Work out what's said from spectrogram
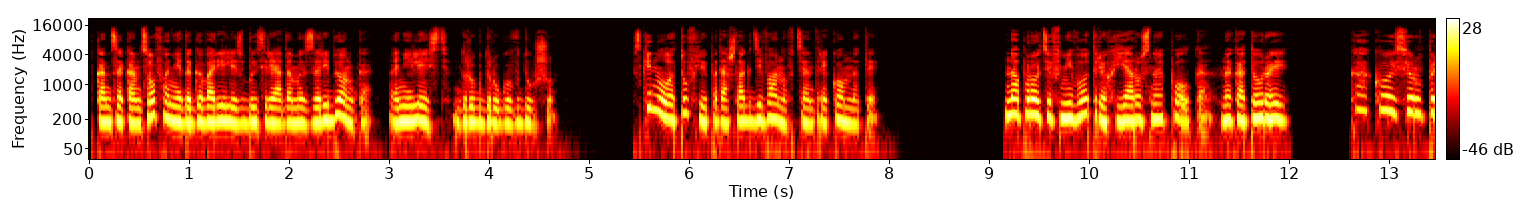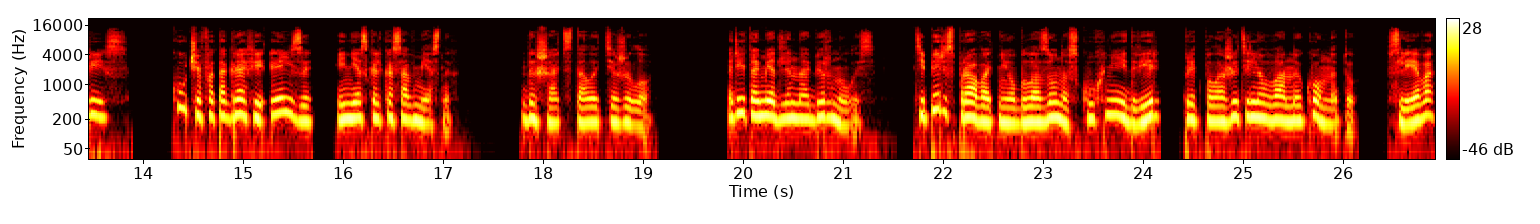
В конце концов, они договорились быть рядом из-за ребенка, а не лезть друг другу в душу. Скинула туфли и подошла к дивану в центре комнаты. Напротив него трехъярусная полка, на которой... Какой сюрприз! Куча фотографий Эльзы и несколько совместных. Дышать стало тяжело. Рита медленно обернулась. Теперь справа от нее была зона с кухней и дверь, предположительно, в ванную комнату. Слева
